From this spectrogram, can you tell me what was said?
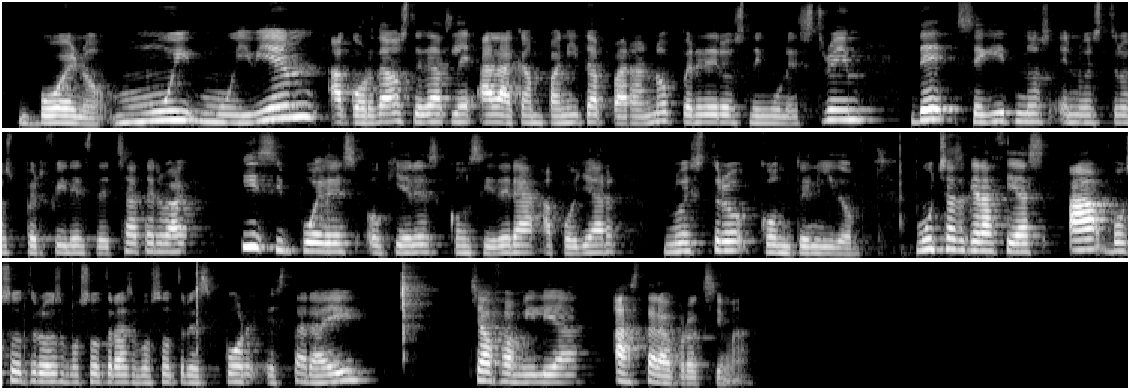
Bueno, muy, muy bien. Acordaos de darle a la campanita para no perderos ningún stream, de seguirnos en nuestros perfiles de Chatterback y si puedes o quieres, considera apoyar nuestro contenido. Muchas gracias a vosotros, vosotras, vosotres por estar ahí. Chao familia, hasta la próxima.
